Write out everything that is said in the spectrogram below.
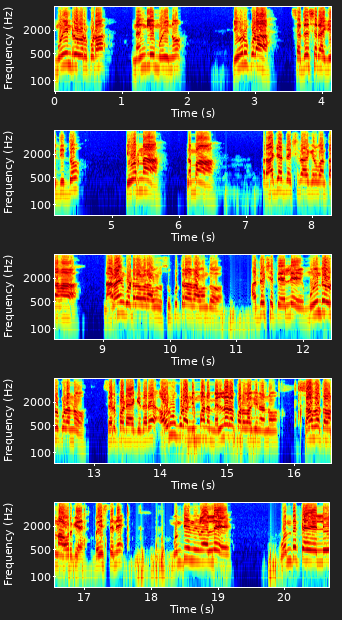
ಮೊಯಿನ್ರವರು ಕೂಡ, ನಂಗ್ಲಿ ಮೊಯಿನು, ಇವರು ಕೂಡ ಸದಸ್ಯರಾಗಿದ್ದಿದ್ದು, ಇವ್ರನ್ನ ನಮ್ಮ ರಾಜ್ಯಾಧ್ಯಕ್ಷರಾಗಿರುವಂತಹ ನಾರಾಯಣಗೌಡರವರ ಒಂದು ಸುಪುತ್ರರ ಒಂದು ಅಧ್ಯಕ್ಷತೆಯಲ್ಲಿ ಮೊಯಿನ್ರವರು ಕೂಡ ಸೇರ್ಪಡೆ ಆಗಿದ್ದಾರೆ. ಅವರು ಕೂಡ ನಿಮ್ಮ ನಮ್ಮೆಲ್ಲರ ಪರವಾಗಿ ನಾನು ಸ್ವಾಗತವನ್ನು ಅವ್ರಿಗೆ ಬಯಸ್ತೇನೆ. ಮುಂದಿನ ದಿನಗಳಲ್ಲಿ ಒಂದು ಕೈಯಲ್ಲಿ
